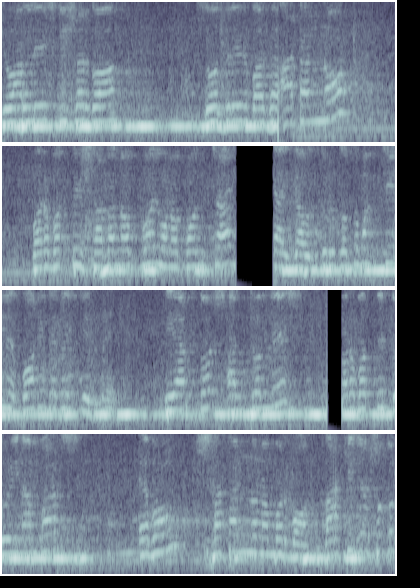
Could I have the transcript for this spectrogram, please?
চুয়াল্লিশ, কিশোরগঞ্জ, চৌধুরীর বাজার আটান্ন, পরবর্তী সাতানব্বই, উনপঞ্চাশ। তোমার চিনে তিয়াত্তর, সাতচল্লিশ, পরবর্তী দুই নাম্বার এবং সাতান্ন নম্বর বক্স। বাকি যে সকল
